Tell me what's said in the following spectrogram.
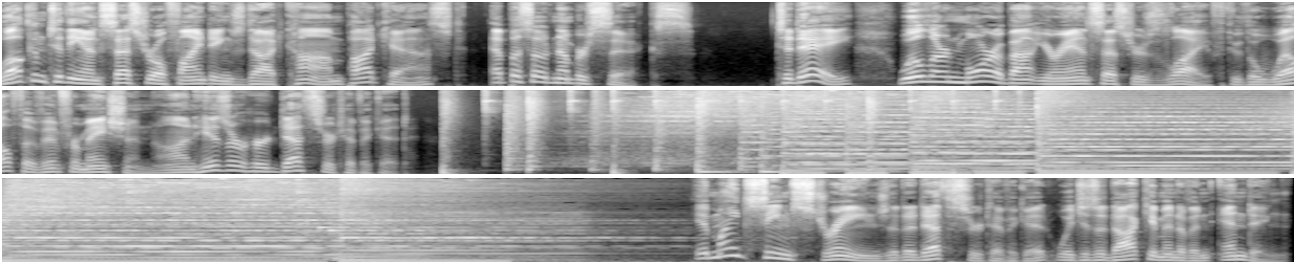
Welcome to the AncestralFindings.com podcast, episode number six. Today, we'll learn more about your ancestor's life through the wealth of information on his or her death certificate. It might seem strange that a death certificate, which is a document of an ending,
